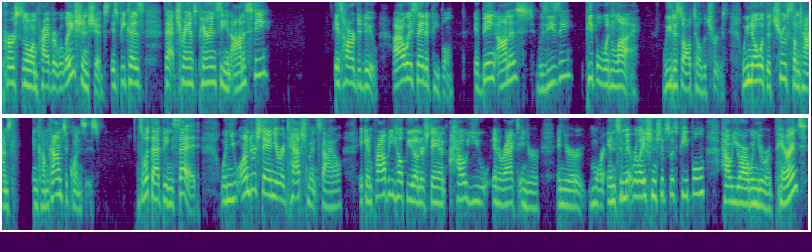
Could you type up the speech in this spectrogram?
personal and private relationships is because that transparency and honesty it's hard to do. I always say to people, if being honest was easy, people wouldn't lie. We just all tell the truth. We know with the truth sometimes can come consequences. So, with that being said, when you understand your attachment style, it can probably help you to understand how you interact in your in your more intimate relationships with people, how you are when you're a parent,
